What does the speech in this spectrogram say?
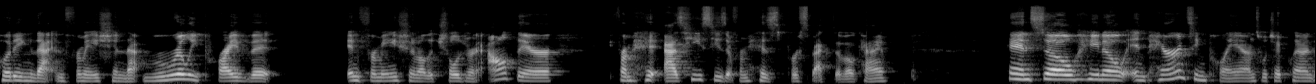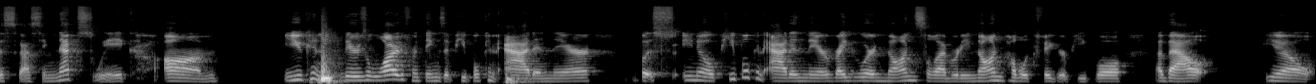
putting that information, that really private information about the children out there from his, as he sees it from his perspective, okay? And so, you know, in parenting plans, which I plan on discussing next week, um you can there's a lot of different things that people can add in there but you know people can add in there regular non-celebrity non-public figure people about you know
